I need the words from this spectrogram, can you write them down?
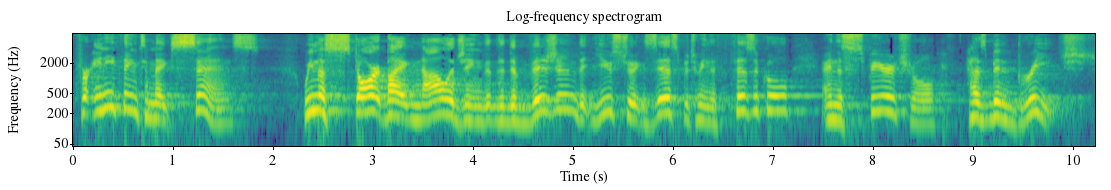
For anything to make sense, we must start by acknowledging that the division that used to exist between the physical and the spiritual has been breached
